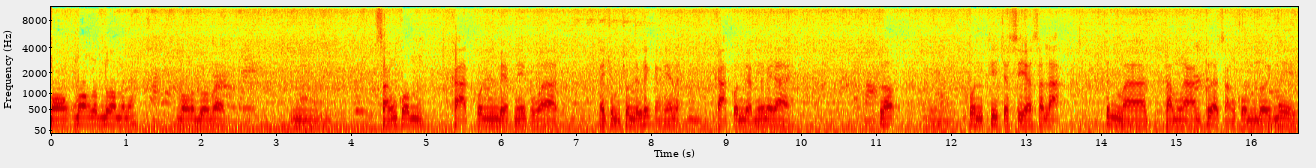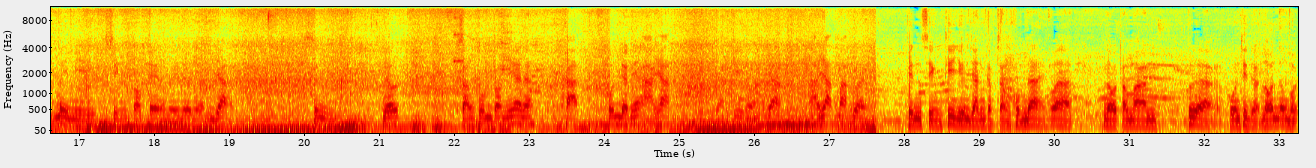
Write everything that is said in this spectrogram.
มองมองรวมๆมันนะมองรวมๆว่าอืมสังคมขาดคนแบบนี้ผมว่า ในชุมชนเล็กๆอย่างนี้นะขาดคนแบบนี้ไม่ได้ แล้วอืมคนที่จะเสียสละขึ้นมาทำงานเพื่อสังคมโดยไม่ไม่มีสิ่งตอบแทนอะไรเลยเนี่ยมันยาก ซึ่งแล้วสังคมตอนนี้นะขาดคนแบบนี้หายากอย่างที่เขาหายากหายากมากด้วย เป็นสิ่งที่ยืนยันกับสังคมได้ว่าเราทำงานเพื่อคนที่เดือดร้อนทั้งหมด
